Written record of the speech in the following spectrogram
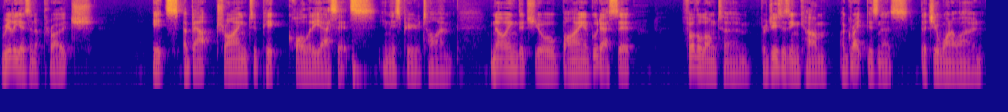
really as an approach, it's about trying to pick quality assets in this period of time, knowing that you're buying a good asset for the long term, produces income, a great business that you want to own,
